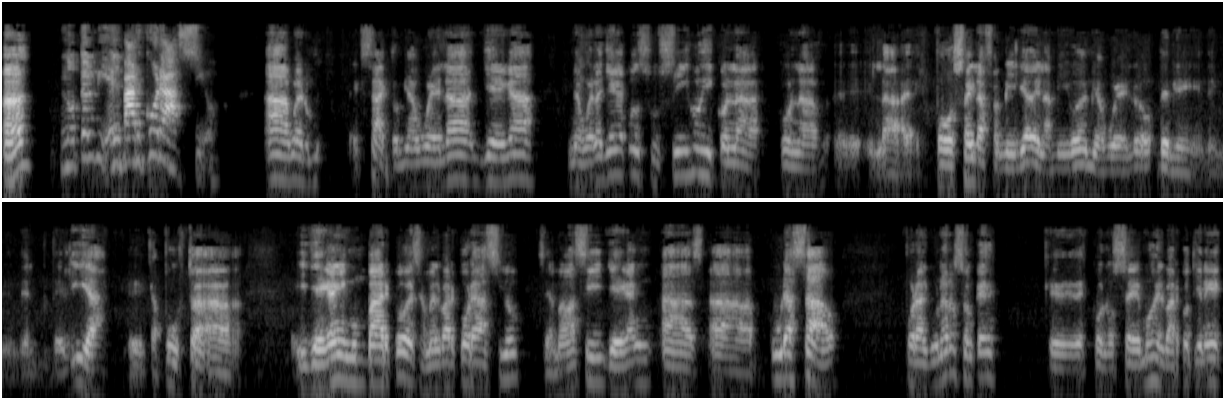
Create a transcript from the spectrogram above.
¿Ah? No te olvides, el barco Horacio. Ah, bueno, exacto. Mi abuela llega, mi abuela llega con sus hijos y con la, con la, eh, la esposa y la familia del amigo de mi abuelo, de, mi, de, Elías eh, Capusta, y llegan en un barco se llama el barco Horacio, se llamaba así, llegan a, a Curazao, por alguna razón que, que desconocemos, el barco tiene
